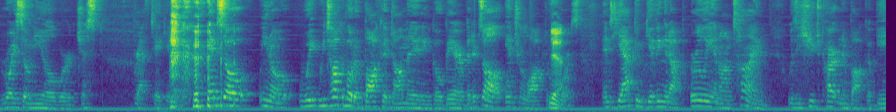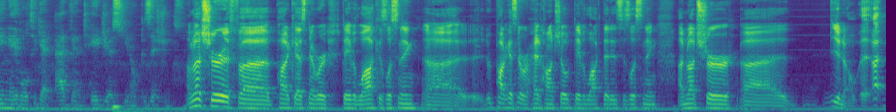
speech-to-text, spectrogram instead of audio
Royce O'Neal were just breathtaking. and so, you know, we, we talk about Ibaka dominating Gobert, but it's all interlocked, of Yeah. course. And Siakam giving it up early and on time was a huge part in Ibaka being able to get advantageous, you know, positions. I'm not sure if uh, Podcast Network David Locke is listening. Uh, Podcast Network head honcho David Locke, that is, is listening. I'm not sure. Uh, you know, I,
